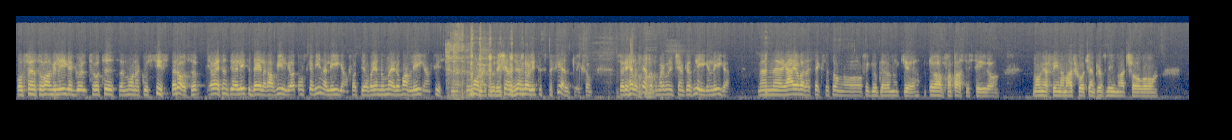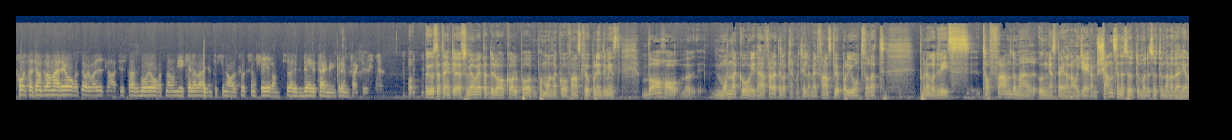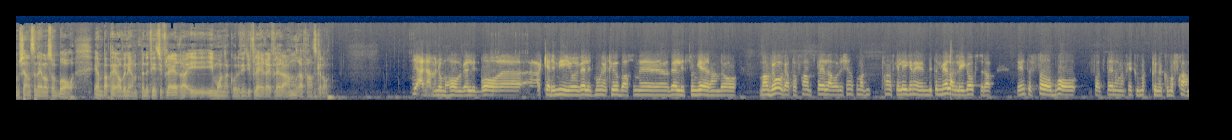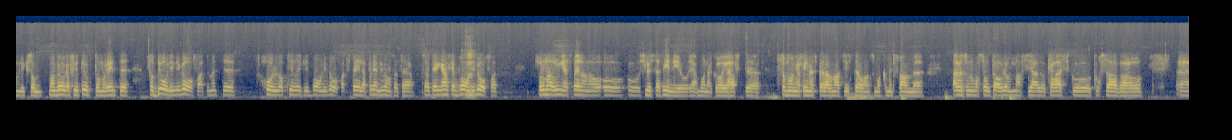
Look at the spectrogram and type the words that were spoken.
Och sen så vann vi ligaguld 2000, Monacos sista då. Så jag vet inte, jag är lite delad här. Vill jag att de ska vinna ligan? För att jag var ändå med och vann ligan sist med Monaco. Det känns ändå lite speciellt liksom. Så jag hade hellre sett att de hade vunnit Champions League än liga. Men eh, ja, jag var där sex säsonger och fick uppleva mycket. Det var en fantastisk tid och många fina matcher, Champions League-matcher. Och trots att jag inte var med det året då, det var utlånat till Strasbourg i året när de gick hela vägen till final 2004. Så det var lite dålig timing på den faktiskt. Och just det tänkte jag, eftersom jag vet att du har koll på, på Monaco och fransk fotboll inte minst. Vad har eh, Monaco i det här fallet, eller kanske till och med fransk fotboll, gjort för att på något vis ta fram de här unga spelarna och ge dem chansen dessutom. Och dessutom när de väl ger dem chansen är de så bra. Mbappé har vi nämnt, men det finns ju flera i, i Monaco. Det finns ju flera i flera andra franska lag. Ja, nej, men de har en väldigt bra eh, akademi och väldigt många klubbar som är väldigt fungerande. Och man vågar ta fram spelare och det känns som att franska ligan är en liten mellanliga också. Där det är inte för bra för att spelarna ska kunna komma fram. Liksom. Man vågar flytta upp dem och det är inte för dålig nivå för att de inte håller tillräckligt bra nivå för att spela på den nivån så att säga. Så att det är en ganska bra mm. nivå för att för de här unga spelarna att slussas in i. Och ja, Monaco har ju haft eh, så många fina spelare de här sista åren som har kommit fram. Eh, även som de har sålt av dem, Martial och Carrasco och Kursava och,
